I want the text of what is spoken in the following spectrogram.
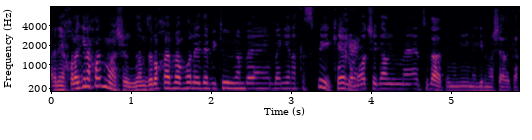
אני יכול להגיד לך עוד משהו, גם זה לא חייב לבוא לידי ביטוי גם בעניין הכספי, כן, כן. למרות שגם אם, אה, את יודעת, אם אני נגיד למשל אקח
